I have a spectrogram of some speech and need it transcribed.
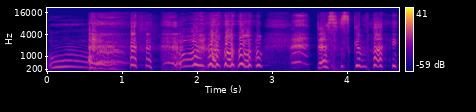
Uh. uh. Das ist gemein.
